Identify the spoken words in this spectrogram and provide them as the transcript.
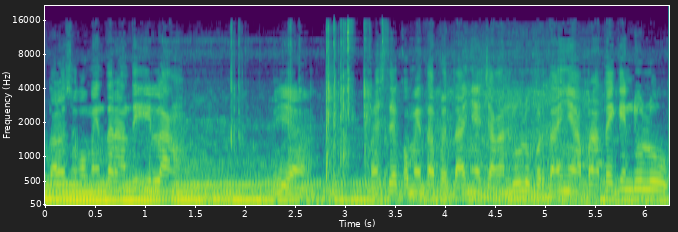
Kalau langsung komentar nanti hilang. Iya. Pasti komentar bertanya jangan dulu bertanya praktekin dulu.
